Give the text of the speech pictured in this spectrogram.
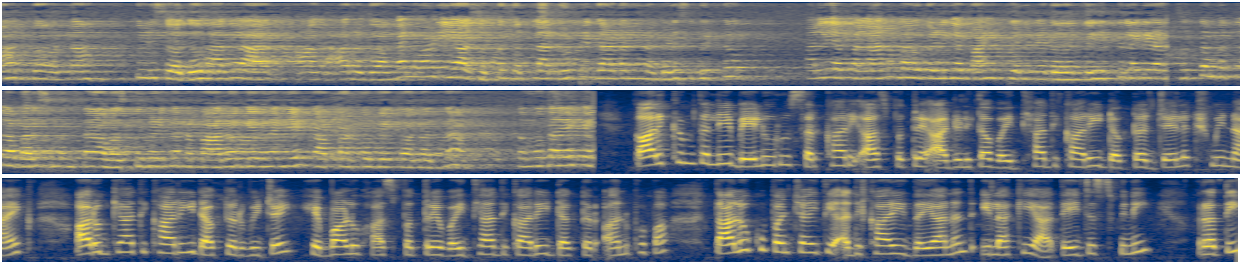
ಮಹತ್ವವನ್ನ ತಿಳಿಸೋದು ಹಾಗೆ ಅಂಗನವಾಡಿಯ ಸುತ್ತಮುತ್ತಲ ನ್ಯೂಟ್ರಿ ಗಾರ್ಡನ್ ಬೆಳೆಸಿಬಿಟ್ಟು ಅಲ್ಲಿಯ ಫಲಾನುಭವಿಗಳಿಗೆ ಮಾಹಿತಿಯನ್ನು ನೀಡುವುದು ಹಿತ್ತಲ ಗಿಡ ಸುತ್ತಮುತ್ತಲ ಬಳಸುವಂತಹ ವಸ್ತುಗಳಿಂದ ನಮ್ಮ ಆರೋಗ್ಯವನ್ನು ಹೇಗೆ ಕಾಪಾಡ್ಕೋಬೇಕು ಅನ್ನೋದನ್ನ ಸಮುದಾಯಕ್ಕೆ ಕಾರ್ಯಕ್ರಮದಲ್ಲಿ ಬೇಲೂರು ಸರ್ಕಾರಿ ಆಸ್ಪತ್ರೆ ಆಡಳಿತ ವೈದ್ಯಾಧಿಕಾರಿ ಡಾಕ್ಟರ್ ಜಯಲಕ್ಷ್ಮಿ ನಾಯ್ಕ್, ಆರೋಗ್ಯಾಧಿಕಾರಿ ಡಾಕ್ಟರ್ ವಿಜಯ್, ಹೆಬ್ಬಾಳು ಆಸ್ಪತ್ರೆ ವೈದ್ಯಾಧಿಕಾರಿ ಡಾಕ್ಟರ್ ಅನುಪಮ, ತಾಲೂಕು ಪಂಚಾಯಿತಿ ಅಧಿಕಾರಿ ದಯಾನಂದ್, ಇಲಾಖೆಯ ತೇಜಸ್ವಿನಿ, ರತಿ,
